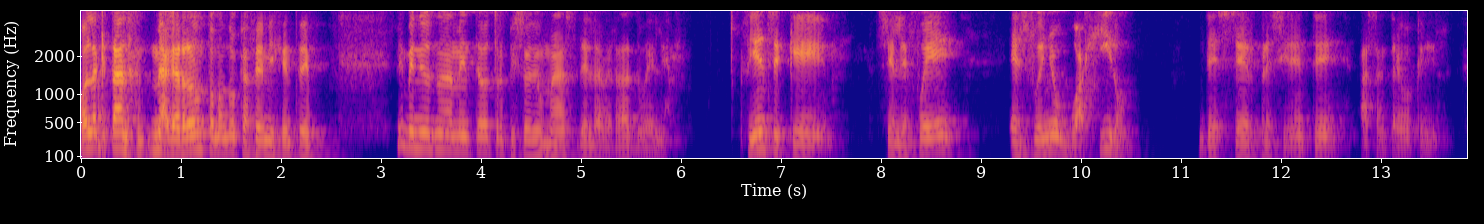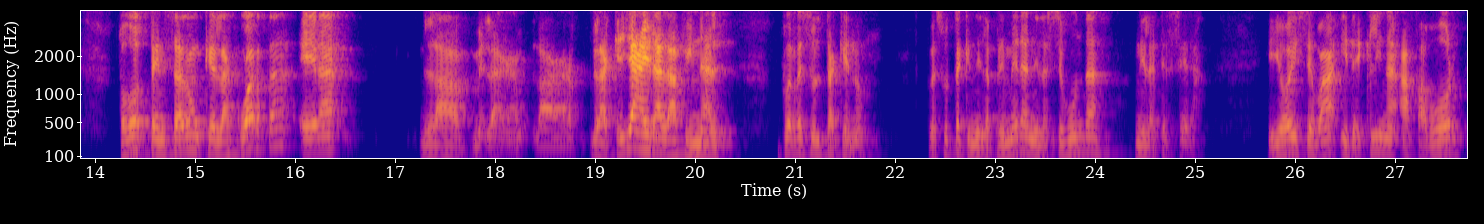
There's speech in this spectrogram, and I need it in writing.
Hola, ¿qué tal? Me agarraron tomando café, mi gente. Bienvenidos nuevamente a otro episodio más de La Verdad Duele. Fíjense que se le fue el sueño guajiro de ser presidente a Santiago Krill. Todos pensaron que la cuarta era la, que ya era la final. Pues resulta que no. Resulta que ni la primera, ni la segunda, ni la tercera. Y hoy se va y declina a favor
